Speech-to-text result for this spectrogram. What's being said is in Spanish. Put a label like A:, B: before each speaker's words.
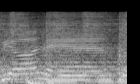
A: Violento.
